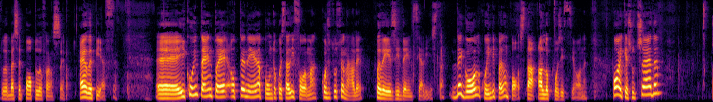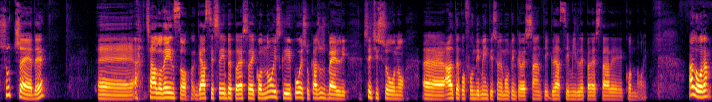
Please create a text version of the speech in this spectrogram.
dovrebbe essere Peuple Français, RPF, eh, il cui intento è ottenere appunto questa riforma costituzionale presidenzialista. De Gaulle quindi per un po' sta all'opposizione. Poi che succede? Succede eh, ciao Lorenzo, grazie sempre per essere con noi. Scrivi pure su Casus Belli se ci sono eh, altri approfondimenti sono molto interessanti, grazie mille per restare con noi. Allora,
